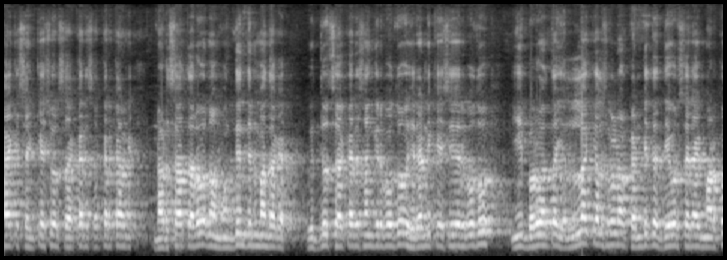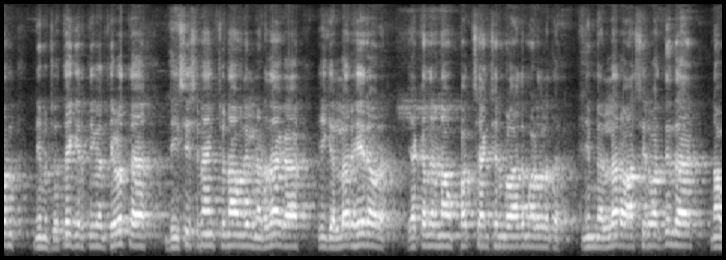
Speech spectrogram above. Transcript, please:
ಹಾಕಿ ಶಂಕೇಶ್ವರ ಸಹಕಾರಿ ಸಹಕಾರಿ ಕಾರ್ಯ ನಡೆಸಾತಾರು, ನಾವು ಮುಂದಿನ ದಿನಮಾನದಾಗ ವಿದ್ಯುತ್ ಸಹಕಾರಿ ಸಂಘ ಇರ್ಬೋದು, ಹಿರಣ್ಯಕೇಶಿ ಇರ್ಬೋದು, ಈ ಬರುವಂಥ ಎಲ್ಲ ಕೆಲಸಗಳು ನಾವು ಖಂಡಿತ ದೇವ್ರ ಸರಿಯಾಗಿ ಮಾಡ್ಕೊಂಡು ನಿಮ್ಮ ಜೊತೆಗಿರ್ತೀವಿ ಅಂತ ಹೇಳುತ್ತಾ, ಡಿ ಸಿ ಸಿ ಬ್ಯಾಂಕ್ ಚುನಾವಣೆಯಲ್ಲಿ ನಡೆದಾಗ ಈಗ ಎಲ್ಲರೂ ಹೇರವ್ರೆ ಯಾಕಂದ್ರೆ ನಾವು ಪತ್ ಸ್ಯಾಂಕ್ಷನ್ಗಳು ಅದು ಮಾಡೋದ್ರತ್ತ ನಿಮ್ಮೆಲ್ಲರ ಆಶೀರ್ವಾದದಿಂದ ನಾವು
